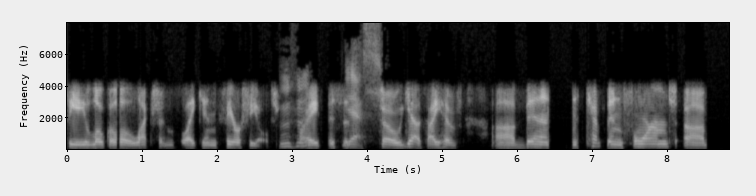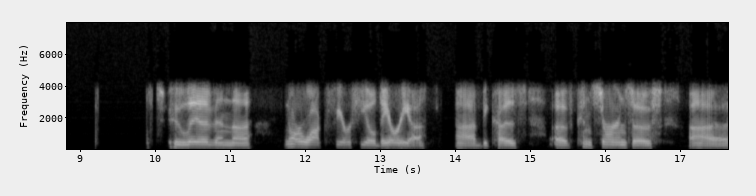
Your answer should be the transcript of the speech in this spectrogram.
the local elections, like in Fairfield, Mhm. right? This is, Yes. So, yes, I have uh, been kept informed uh, who live in the Norwalk Fairfield area uh, because of concerns of, uh,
